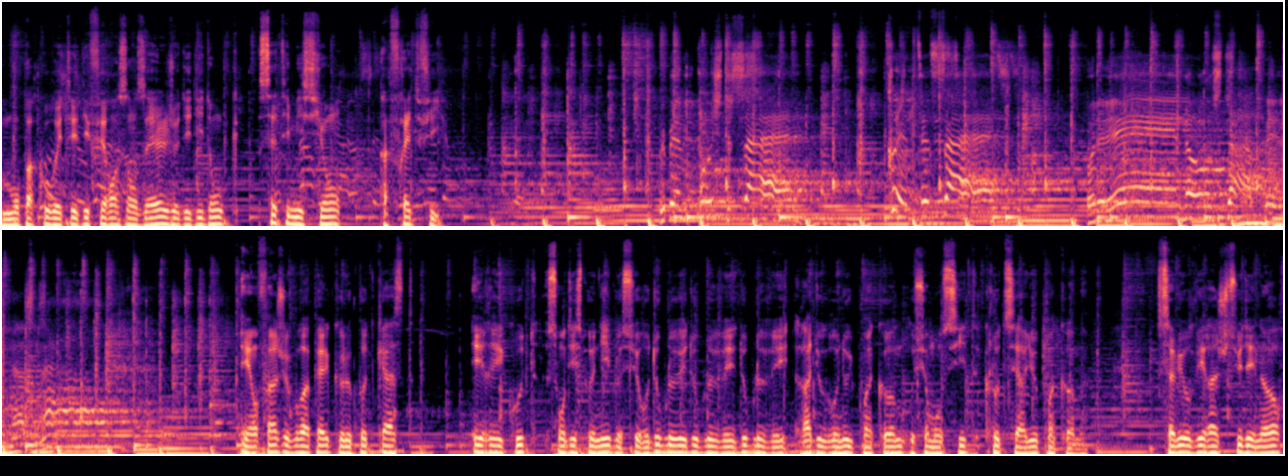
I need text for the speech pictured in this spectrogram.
Mon parcours était différent sans elle, je dédie donc cette émission à Fred Fee. Et enfin, je vous rappelle que le podcast et réécoutes sont disponibles sur www.radiogrenouille.com ou sur mon site claudeserieux.com. Salut au virage sud et nord,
